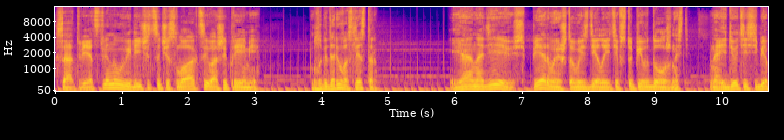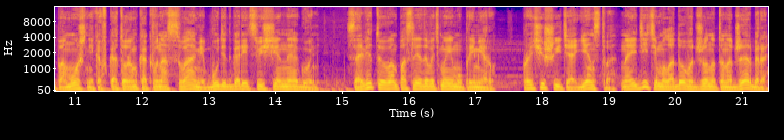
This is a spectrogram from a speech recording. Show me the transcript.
Соответственно, увеличится число акций вашей премии. Благодарю вас, Лестер. Я надеюсь, первое, что вы сделаете, вступив в должность, найдете себе помощника, в котором, как в нас с вами, будет гореть священный огонь. Советую вам последовать моему примеру. Прочешите агентство, найдите молодого Джонатана Джербера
